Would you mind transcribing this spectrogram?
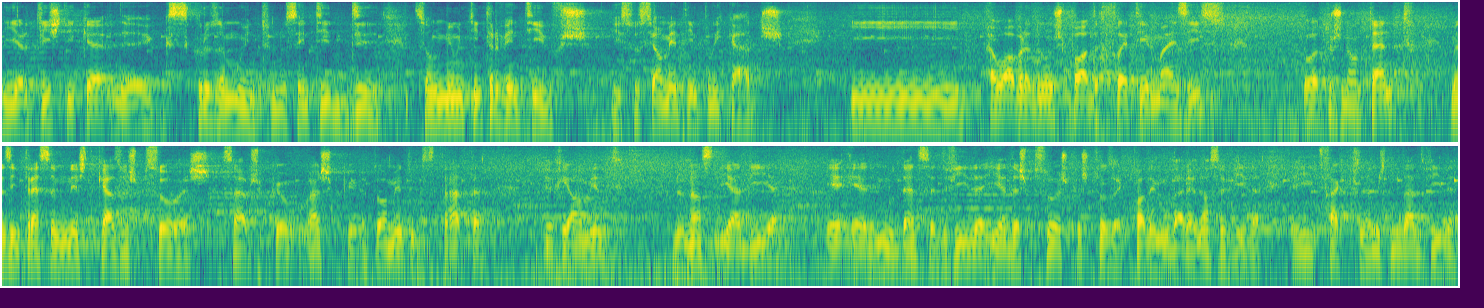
e artística que se cruza muito, no sentido de são muito interventivos e socialmente implicados. E a obra de uns pode refletir mais isso, outros não tanto, mas interessa-me neste caso as pessoas, sabes? Porque eu acho que atualmente o que se trata é realmente no nosso dia a dia é, é, de mudança de vida e é das pessoas, porque as pessoas é que podem mudar a nossa vida. E de facto precisamos de mudar de vida,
